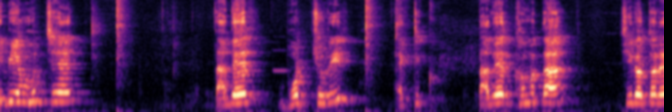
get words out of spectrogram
ইভিএম হচ্ছে তাদের ভোট চুরির একটি তাদের ক্ষমতা চিরতরে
